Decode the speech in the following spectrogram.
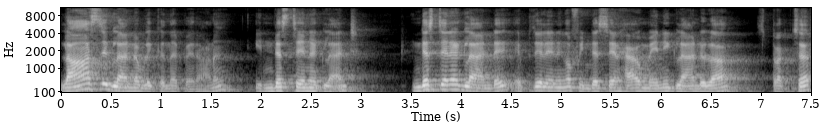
last gland വിളിക്കുന്ന പേരാണ് intestinal gland intestinal gland epithelial lining of intestine have many glandular structure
